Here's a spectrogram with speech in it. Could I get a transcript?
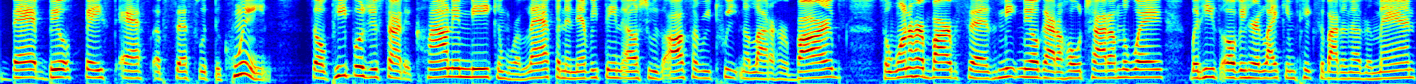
Bad built faced ass obsessed with the queen. So people just started clowning Meek and were laughing and everything else. She was also retweeting a lot of her barbs. So one of her barbs says, Meek Mill got a whole child on the way, but he's over here liking pics about another man.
